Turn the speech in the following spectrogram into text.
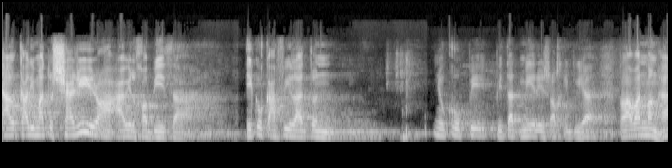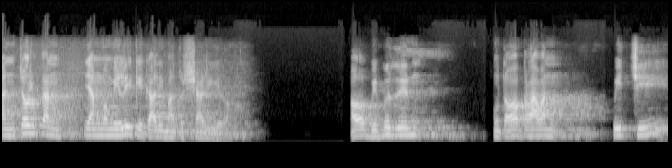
al kalimatu syarirah awil khabithah iku kafilatun nyukupi bitat miri sahibiha kelawan menghancurkan yang memiliki kalimat syarira. Au bibudin utawa kelawan wiji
